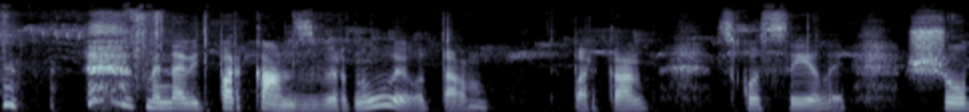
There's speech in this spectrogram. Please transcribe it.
Ми навіть паркан звернули отам. Паркан скосили, щоб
